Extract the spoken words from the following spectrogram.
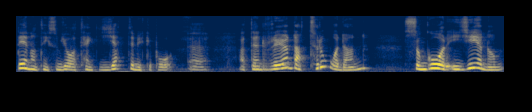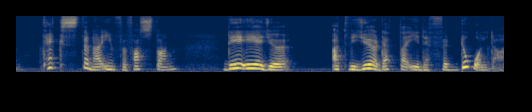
det är någonting som jag har tänkt jättemycket på, eh, att den röda tråden som går igenom texterna inför fastan, det är ju att vi gör detta i det fördolda.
